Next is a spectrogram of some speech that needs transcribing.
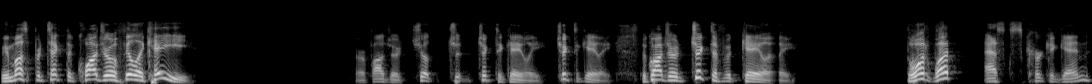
We must protect the Quadrophilicae. Or Quadro. Trichticale. The Quadrotriticale. The what? What? Asks Kirk again.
